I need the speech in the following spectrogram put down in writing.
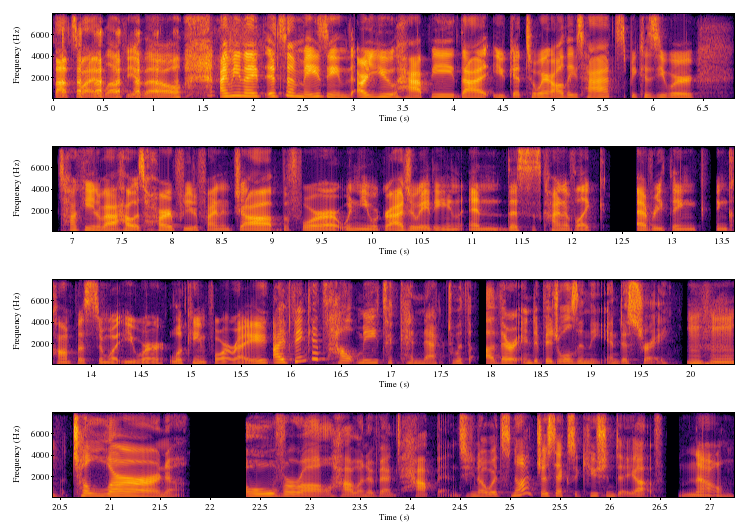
that's why I love you though. I mean, I, it's amazing. Are you happy that you get to wear all these hats because you were talking about how it's hard for you to find a job before when you were graduating and this is kind of like everything encompassed in what you were looking for, right? I think it's helped me to connect with other individuals in the industry Mhm. to learn overall how an event happens. You know, it's not just execution day of. No.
